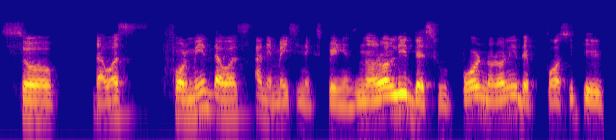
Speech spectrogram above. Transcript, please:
So that was for me that was an amazing experience. Not only the support not only the positive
